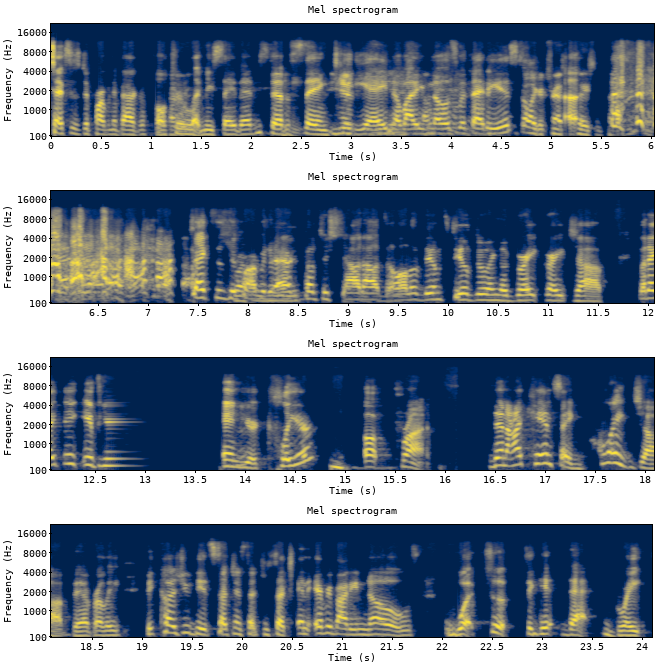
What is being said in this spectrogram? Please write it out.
Texas Department of Agriculture, let me say that instead of saying TDA, nobody knows what that is. It's not like a transportation company. Texas Department of Agriculture, shout out to all of them, still doing a great, great job. But I think if you, and you're clear mm-hmm. up front, then I can say, great job, Beverly, because you did such and such and such. And everybody knows what took to get that great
